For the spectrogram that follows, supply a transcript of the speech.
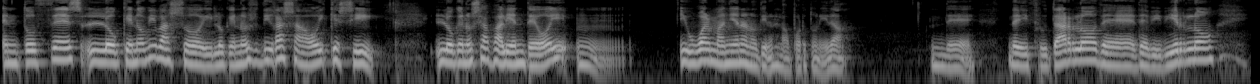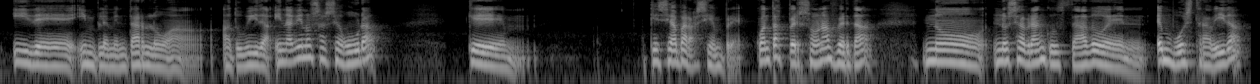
Entonces, lo que no vivas hoy, lo que no digas a hoy que sí, lo que no seas valiente hoy, mm, igual mañana no tienes la oportunidad de, disfrutarlo, de, vivirlo y de implementarlo a, tu vida. Y nadie nos asegura que, que sea para siempre. ¿Cuántas personas, verdad, no, no se habrán cruzado en, en vuestra vida?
